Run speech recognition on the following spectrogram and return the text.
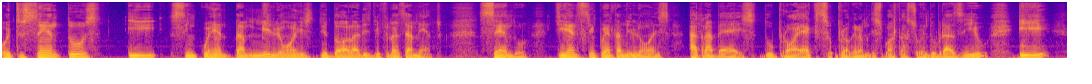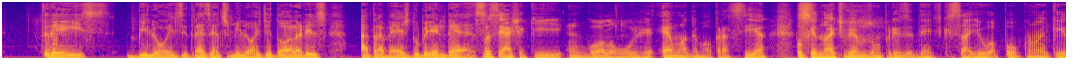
850 milhões de dólares de financiamento, sendo 550 milhões através do PROEX, o Programa de Exportações do Brasil, e 3 bilhões e 300 milhões de dólares através do BNDES. Você acha que Angola hoje é uma democracia? Porque nós tivemos um presidente que saiu há pouco, né, que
